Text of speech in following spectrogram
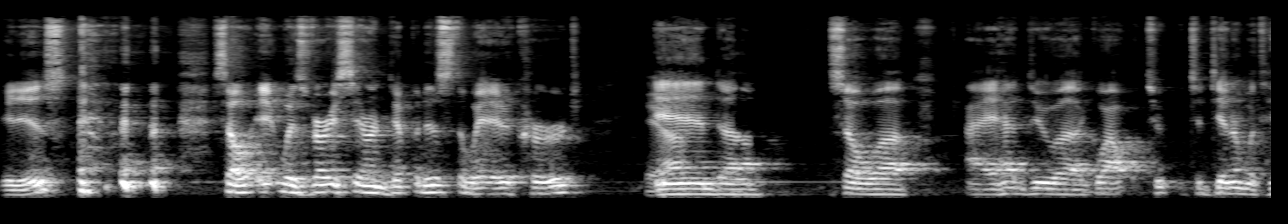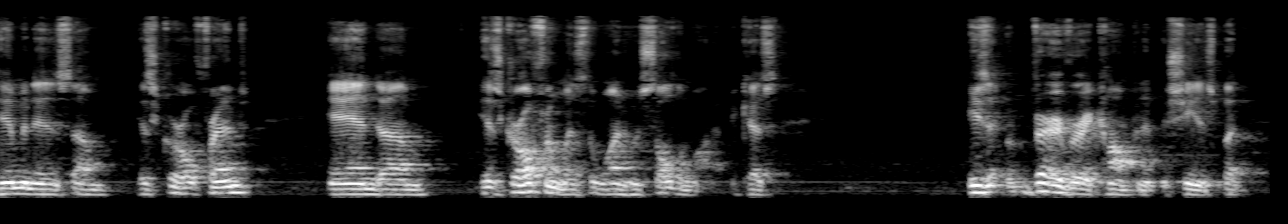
It is. so it was very serendipitous the way it occurred. Yeah. And uh, so uh, I had to uh, go out to, to dinner with him and his um, his girlfriend, and um, his girlfriend was the one who sold him on it because he's a very very competent machinist, but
